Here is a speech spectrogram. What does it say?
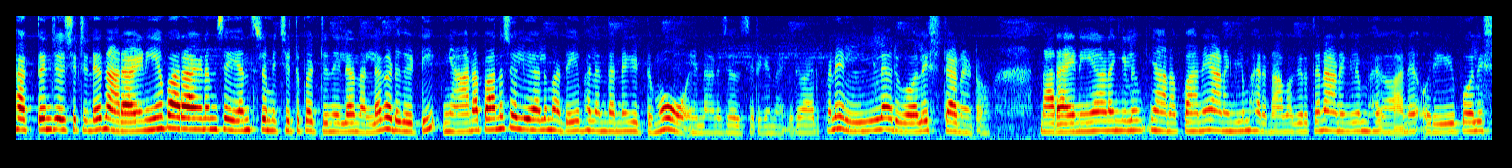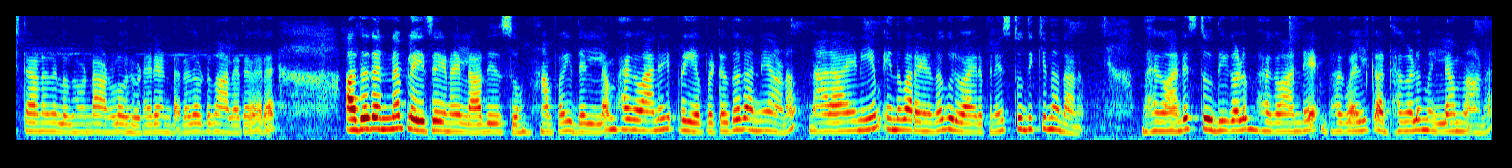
ഭക്തൻ ചോദിച്ചിട്ടുണ്ട് നാരായണീയ പാരായണം ചെയ്യാൻ ശ്രമിച്ചിട്ട് പറ്റുന്നില്ല. നല്ല കടുകെട്ടി. ജ്ഞാനപാന ചൊല്ലിയാലും അതേ ഫലം തന്നെ കിട്ടുമോ? എന്നാണ് ചോദിച്ചിരിക്കുന്നത്. ഗുരുവായൂരപ്പനെ എല്ലാം ഒരുപോലെ ഇഷ്ടമാണ് കേട്ടോ. നാരായണീയാണെങ്കിലും ജ്ഞാനപ്പാനയാണെങ്കിലും ഹരനാമകീർത്തനാണെങ്കിലും ഭഗവാന് ഒരേപോലെ ഇഷ്ടമാണ് എന്നുള്ളതുകൊണ്ടാണല്ലോ ഇവിടെ രണ്ടര തൊട്ട് നാലര വരെ അത് തന്നെ പ്ലേ ചെയ്യണം എല്ലാ ദിവസവും. അപ്പോൾ ഇതെല്ലാം ഭഗവാന് പ്രിയപ്പെട്ടത് തന്നെയാണ്. നാരായണീയം എന്ന് പറയുന്നത് ഗുരുവായൂരപ്പനെ സ്തുതിക്കുന്നതാണ്. ഭഗവാന്റെ സ്തുതികളും ഭഗവാന്റെ ഭഗവത് കഥകളും എല്ലാം ആണ്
